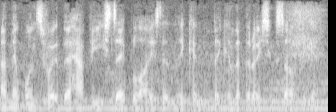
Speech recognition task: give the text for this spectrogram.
and then once they're happy, stabilised, then they can they can let the racing start again.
